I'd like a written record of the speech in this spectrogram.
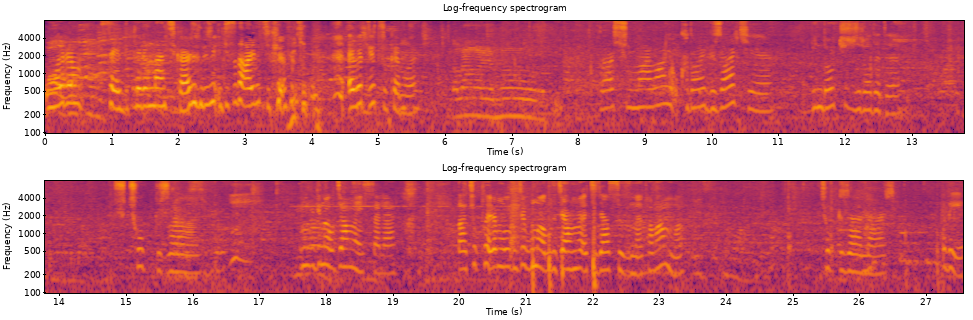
umarım sevdiklerimden çıkar. İkisi de aynı çıkıyor. YouTube evet YouTube kanalı. Ya şunlar var ya o kadar güzel ki. 1400 lira dedi. Şu çok güzel. Bunu bir gün alacağım Veysel'e. Daha çok param olunca bunu alacağım ve açacağız sizinle tamam mı? Çok güzeller. Bu değil.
